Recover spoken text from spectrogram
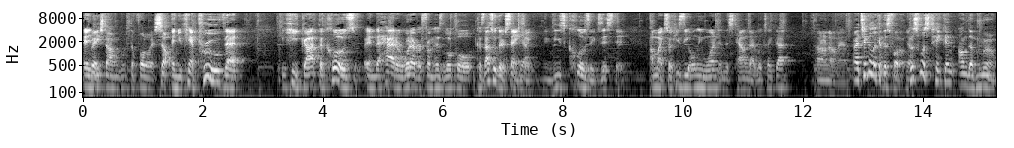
And, based on the photo itself. and you can't prove that he got the clothes and the hat or whatever from his local because that's what they're saying. Yeah. like these clothes existed. I'm like, so he's the only one in this town that looks like that? I don't know, man. All right, take a look at this photo. Yeah. This was taken on the moon,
